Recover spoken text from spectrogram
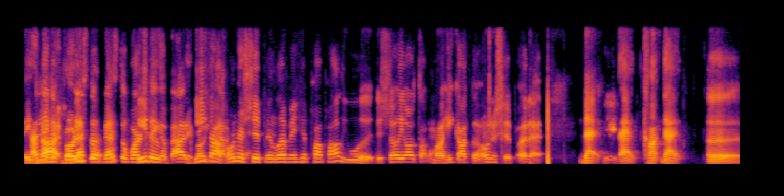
He's That not, nigga- bro. That's the, the- that's the worst he the- thing about it, bro. He You got gotta- ownership in Love and Hip Hop Hollywood. The show y'all was talking about, he got the ownership of that. That Yeah. that con that uh,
